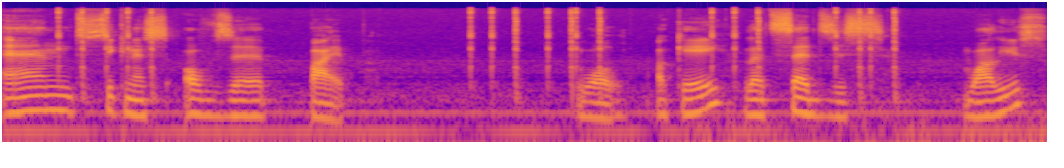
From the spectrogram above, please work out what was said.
and thickness of the pipe wall. Okay, let's set these values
